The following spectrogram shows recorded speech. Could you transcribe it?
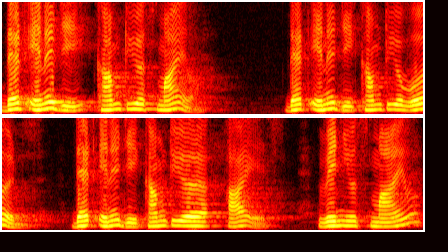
That energy come to your smile. That energy come to your words that energy come to your eyes. When you smile,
